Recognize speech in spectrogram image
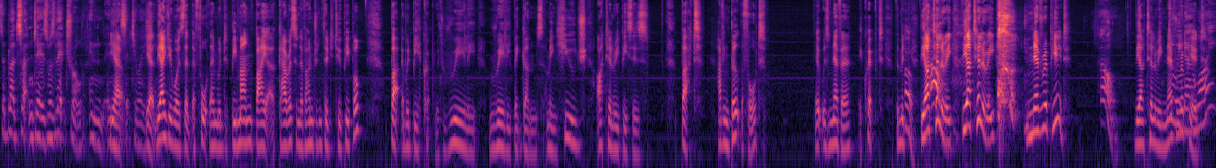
So blood, sweat, and tears was literal in, in Yeah, that situation. yeah the idea was that the fort then would be manned by a garrison of 132 people but it would be equipped with really really big guns i mean huge artillery pieces but having built the fort it was never equipped the ma- Oh. the artillery the artillery never appeared Oh, the artillery never do we appeared know why?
